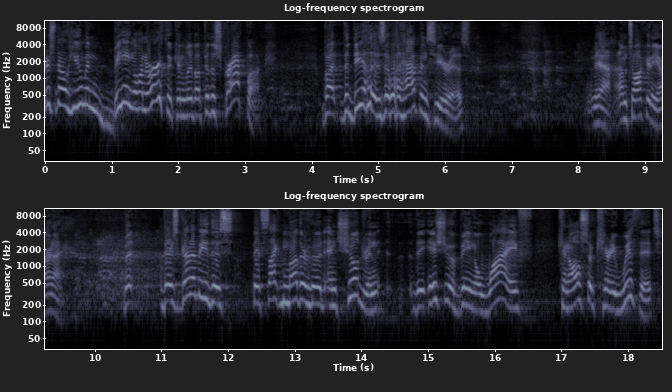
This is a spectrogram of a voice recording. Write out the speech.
There's no human being on earth who can live up to the scrapbook. But the deal is that what happens here is, yeah, I'm talking to you, aren't I? But there's going to be this, it's like motherhood and children. The issue of being a wife can also carry with it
